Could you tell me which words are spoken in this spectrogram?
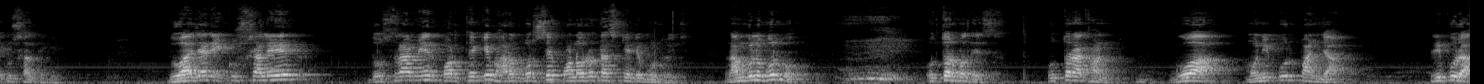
একুশ সাল থেকে। দু একুশ সালের দোসরা মের পর থেকে ভারতবর্ষে পনেরোটা স্টেটে ভোট হয়েছে। নামগুলো বলব? উত্তরপ্রদেশ, উত্তরাখণ্ড, গোয়া, মণিপুর, পাঞ্জাব, ত্রিপুরা,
